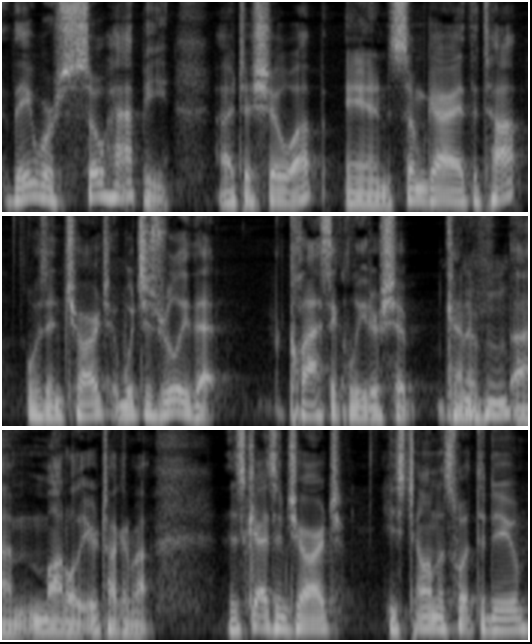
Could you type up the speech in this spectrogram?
they were so happy uh, to show up, and some guy at the top was in charge, which is really that classic leadership kind of mm-hmm. um, model that you're talking about this guy's in charge. He's telling us what to do,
